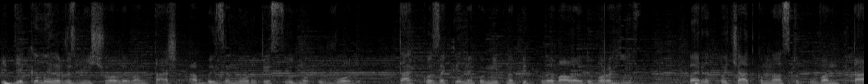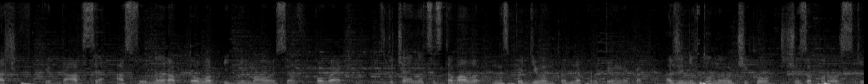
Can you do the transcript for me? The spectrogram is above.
під якими розміщували вантаж, аби занурити судно у воду. Так козаки непомітно підпливали до ворогів. Перед початком наступу вантаж вкидався, а судно раптово піднімалося в поверхню. Звичайно, це ставало несподіванкою для противника, адже ніхто не очікував, що запорозьке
